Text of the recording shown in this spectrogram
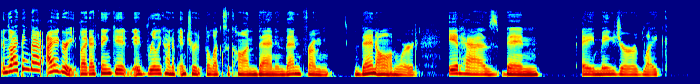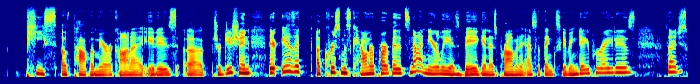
And so I think that I agree. Like I think it it really kind of entered the lexicon then and then from then onward, it has been a major like piece of pop Americana. It is a tradition. There is a, a Christmas counterpart, but it's not nearly as big and as prominent as the Thanksgiving Day parade is. So I just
